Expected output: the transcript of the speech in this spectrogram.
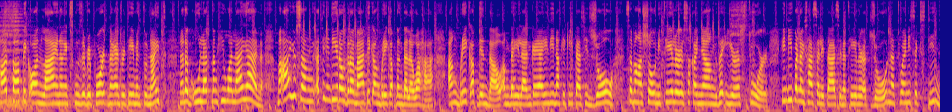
Hot topic online ang exclusive report ng Entertainment Tonight na nag-ulat ng hiwalayan. Maayos ang at hindi raw dramatic ang breakup ng dalawa ha. Ang breakup din daw ang dahilan kaya hindi nakikita si Joe sa mga show ni Taylor sa kanyang The Eras Tour. Hindi pa nagsasalita sina Taylor at Joe na 2016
